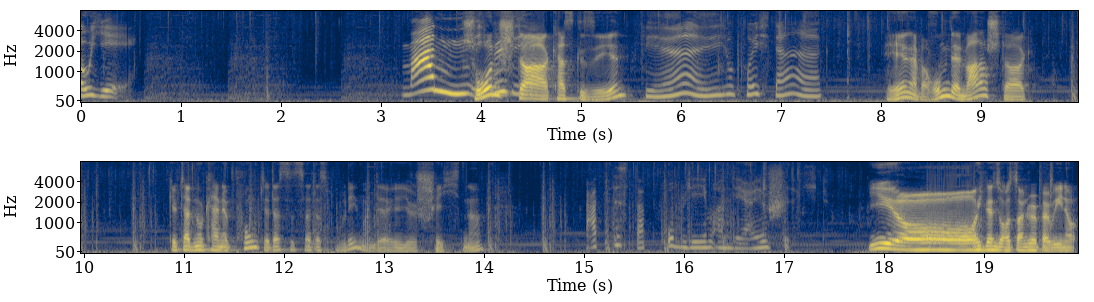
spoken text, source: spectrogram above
Oh je. Mann! Schon stark, hast gesehen? Ja, ich bin voll stark. Hä, na warum denn? War doch stark. Gibt halt nur keine Punkte, das ist halt das Problem an der Geschichte, ne? Das ist das Problem an der Geschichte. Jo, ich bin so aus Don Ripperino.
